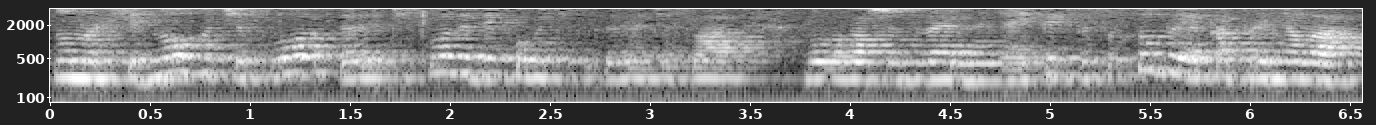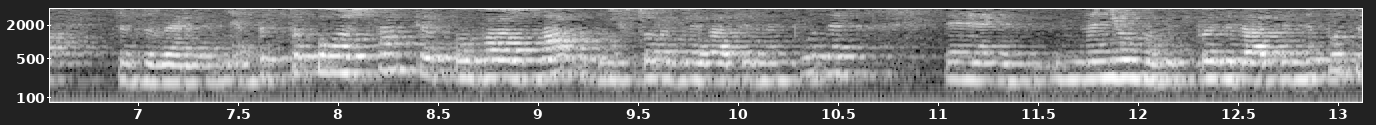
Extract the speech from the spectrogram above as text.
номер вхідного, число, е, число від якого е, числа було ваше звернення, і підпис особи, яка прийняла це звернення. Без такого штампу ваш запит ніхто розглядати не буде, е, на нього відповідати не буде,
